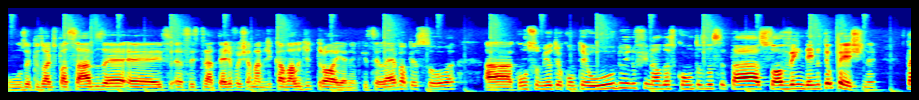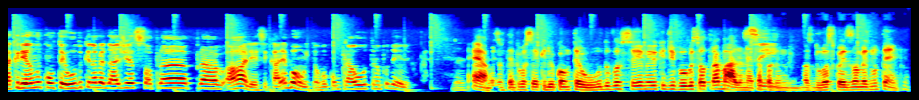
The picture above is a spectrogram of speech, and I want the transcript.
uns episódios passados, é, é, essa estratégia foi chamada de cavalo de Troia, né? Porque você leva a pessoa a consumir o teu conteúdo e no final das contas você tá só vendendo o teu peixe, né? Você tá criando um conteúdo que na verdade é só pra, pra ah, olha, esse cara é bom, então vou comprar o trampo dele. Né? É, ao mesmo tempo que você cria o conteúdo, você meio que divulga o seu trabalho, né? Tá Sim. Tá fazendo as duas coisas ao mesmo tempo.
